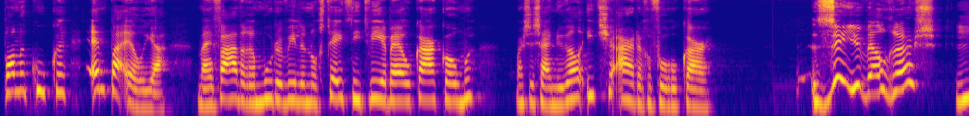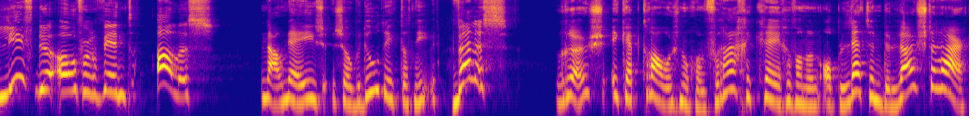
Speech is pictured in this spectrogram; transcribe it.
pannenkoeken en paella. Mijn vader en moeder willen nog steeds niet weer bij elkaar komen, maar ze zijn nu wel ietsje aardiger voor elkaar. Zie je wel, Reus? Liefde overwint alles. Nou nee, zo bedoelde ik dat niet. Wel eens! Reus, ik heb trouwens nog een vraag gekregen van een oplettende luisteraar.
